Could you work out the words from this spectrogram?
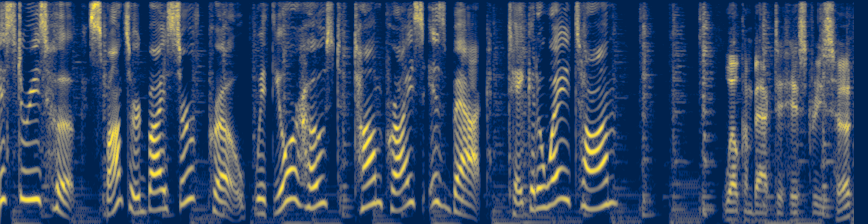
History's Hook, sponsored by Surf ServPro, with your host, Tom Price, is back. Take it away, Tom. Welcome back to History's Hook.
